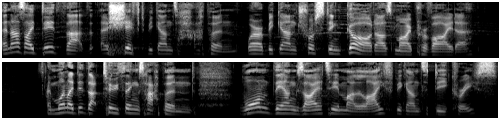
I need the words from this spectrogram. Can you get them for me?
And as I did that, a shift began to happen where I began trusting God as my provider. And when I did that, two things happened. One, the anxiety in my life began to decrease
